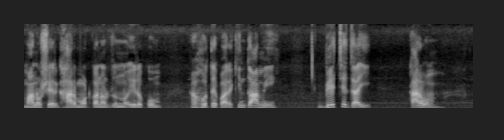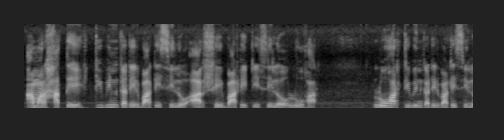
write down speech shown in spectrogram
মানুষের ঘাড় মটকানোর জন্য এরকম হতে পারে। কিন্তু আমি বেঁচে যাই কারণ আমার হাতে টিফিন কাঠির বাটি ছিল আর সেই বাটিটি ছিল লোহার। লোহার টিফিন কাঠির বাটি ছিল।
